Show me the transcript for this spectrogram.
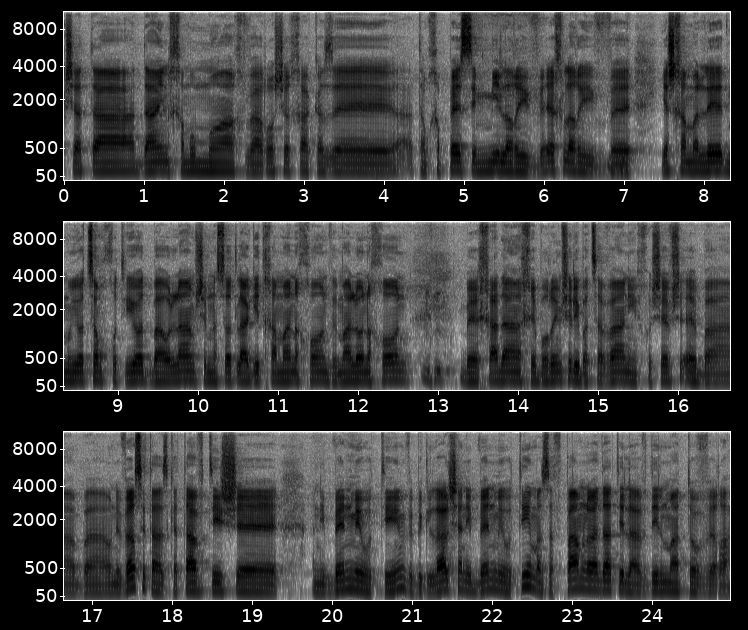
כשאתה עדיין חמום מוח והראש שלך כזה, אתה מחפש עם מי לריב ואיך לריב ויש לך מלא דמויות סמכותיות בעולם שמנסות להגיד לך מה נכון ומה לא נכון. באחד החיבורים שלי בצבא, אני חושב, באוניברסיטה, אז כתבתי ש... אני בן מיעוטים, ובגלל שאני בן מיעוטים, אז אף פעם לא ידעתי להבדיל מה טוב ורע.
